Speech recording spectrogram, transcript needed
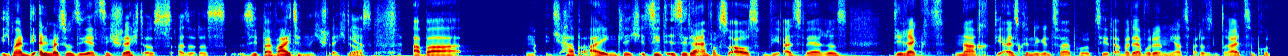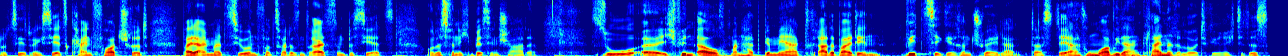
ich meine, die Animation sieht jetzt nicht schlecht aus. Also das sieht bei weitem nicht schlecht ja. aus. Aber ich habe eigentlich. Es sieht, es sieht ja einfach so aus, wie als wäre es direkt nach Die Eiskönigin 2 produziert, aber der wurde im Jahr 2013 produziert und ich sehe jetzt keinen Fortschritt bei der Animation von 2013 bis jetzt und das finde ich ein bisschen schade. So, äh, ich finde auch, man hat gemerkt, gerade bei den witzigeren Trailern, dass der Humor wieder an kleinere Leute gerichtet ist.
